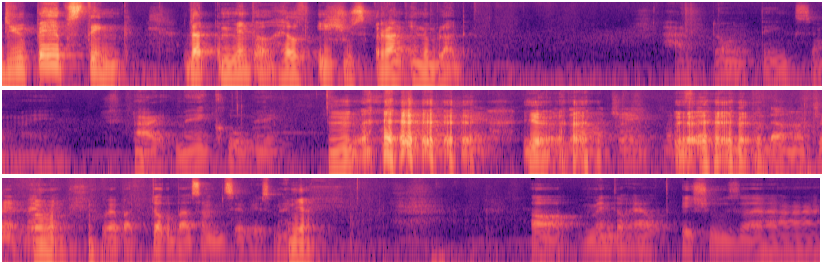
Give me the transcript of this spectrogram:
do you perhaps think that mental health issues run in the blood? I don't think so. All right, man, cool, man. Hmm? Yeah. Put down my drink. Matter of fact, let put down my drink, man. Uh-huh. We're about to talk about something serious, man. Yeah. Oh, mental health issues. Uh,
